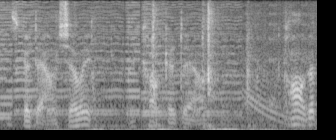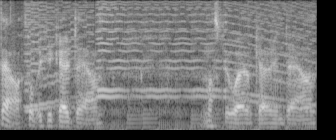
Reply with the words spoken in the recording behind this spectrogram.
let's go down, shall we? We can't go down. Can't go down. I thought we could go down. Must be a way of going down.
